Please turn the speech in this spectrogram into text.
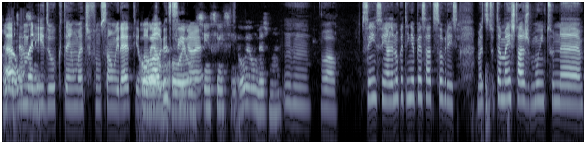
então, a um marido sim. que tem uma disfunção erétil ou, ou eu, algo assim, ou eu, não é? Sim, sim, sim, ou eu mesmo, é? Uhum. Uau. Sim, sim, olha, nunca tinha pensado sobre isso. Mas tu também estás muito na.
